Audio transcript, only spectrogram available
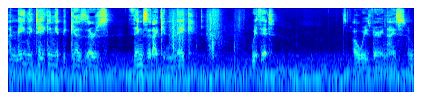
I'm mainly taking it because there's things that I can make with it. It's always very nice. Oh,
